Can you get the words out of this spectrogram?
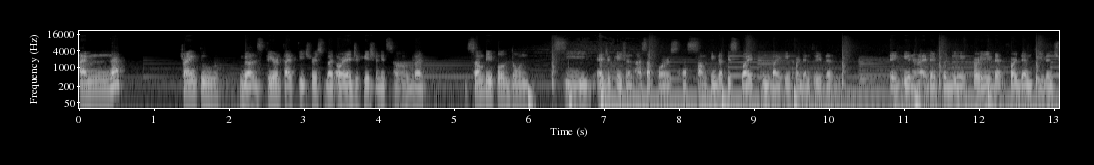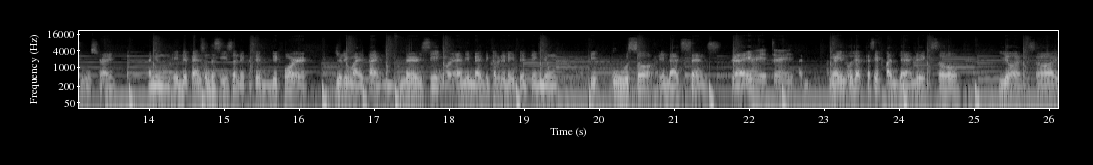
I'm not trying to well stereotype teachers, but or education itself, but some people don't see education as a course as something that is quite inviting for them to even take in, right? For the, for even for them to even choose, right? I mean, it depends on the season eh. Kasi before, during my time, nursing or any medical related thing yung uso in that sense, right? Right, right. Ngayon ulit kasi pandemic. So, yon So,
